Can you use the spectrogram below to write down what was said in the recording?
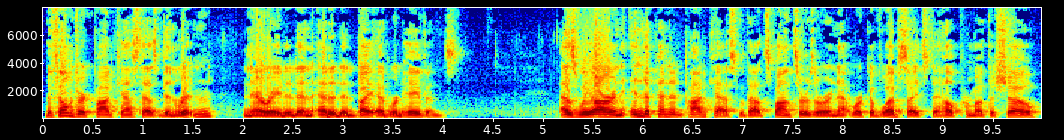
The FilmJerk podcast has been written, narrated, and edited by Edward Havens. As we are an independent podcast without sponsors or a network of websites to help promote the show,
